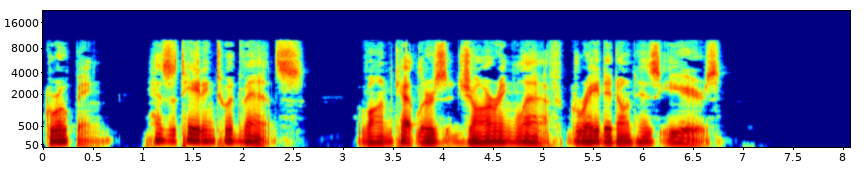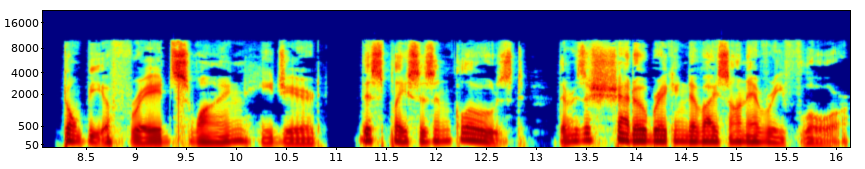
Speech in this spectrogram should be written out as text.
groping, hesitating to advance. Von Kettler's jarring laugh grated on his ears. "Don't be afraid, swine," he jeered. "This place is enclosed. There is a shadow breaking device on every floor,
